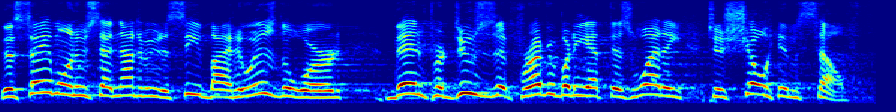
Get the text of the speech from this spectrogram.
The same one who said not to be deceived by it, who is the Word, then produces it for everybody at this wedding to show himself.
